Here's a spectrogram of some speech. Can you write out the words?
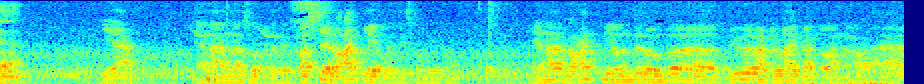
ஏன்? ஏன்? ஏன்னா என்ன சொல்றது? ஃபர்ஸ்ட் ராக்லியை பத்தி சொல்லிடுறேன். ஏன்னா ராக்லி வந்து ரொம்ப பியூர் ஹார்ட்டடா காட்டுவாங்க அவன்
